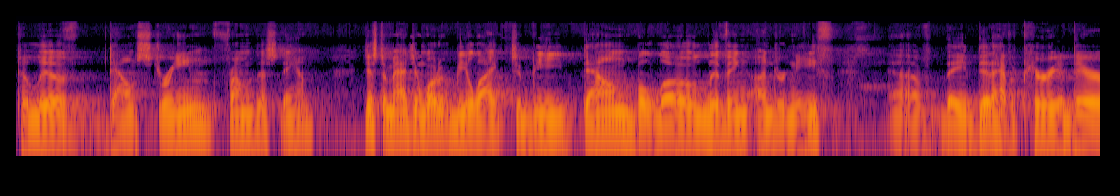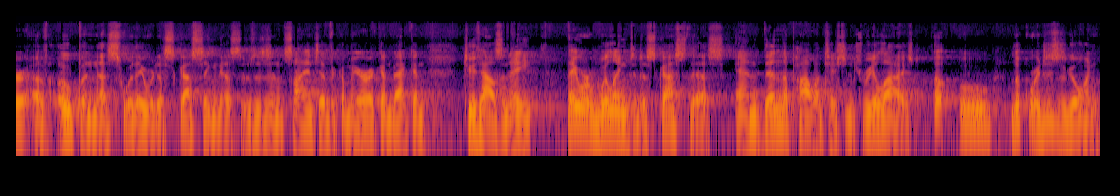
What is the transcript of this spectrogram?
to live downstream from this dam. Just imagine what it would be like to be down below, living underneath. Uh, they did have a period there of openness where they were discussing this. This was in Scientific American back in 2008. They were willing to discuss this. And then the politicians realized, oh, look where this is going.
